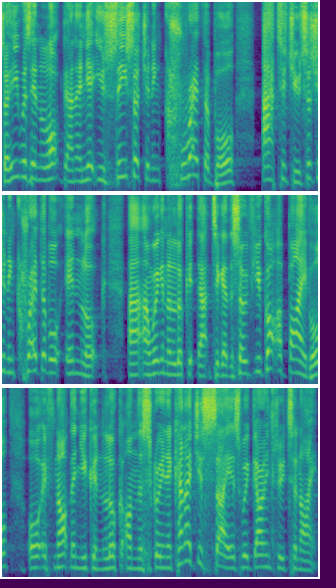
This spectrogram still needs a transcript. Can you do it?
So he was in lockdown, and yet you see such an incredible attitude, such an incredible in look. Uh, and we're going to look at that together. So if you've got a Bible, or if not, then you can look on the screen. And can I just say, as we're going through tonight,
